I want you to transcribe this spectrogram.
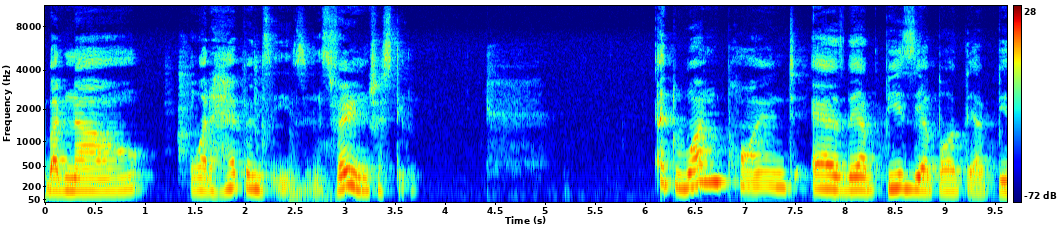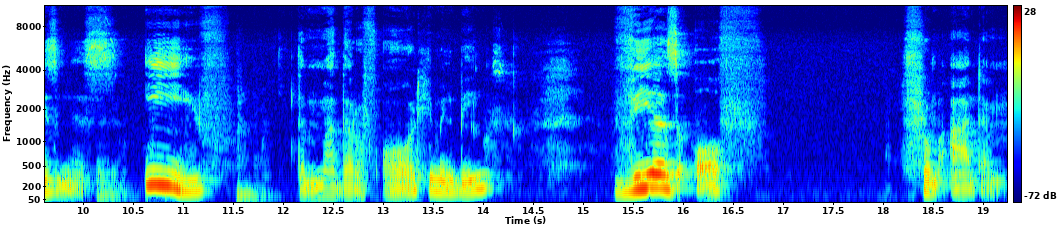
But now, what happens is, it's very interesting, at one point, as they are busy about their business, Eve, the mother of all human beings, veers off from Adam.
